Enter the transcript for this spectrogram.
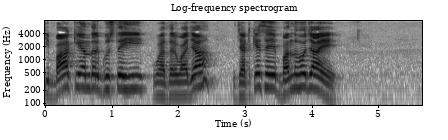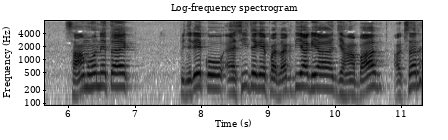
कि बाघ के अंदर घुसते ही वह दरवाज़ा झटके से बंद हो जाए। शाम होने तक पिंजरे को ऐसी जगह पर रख दिया गया जहाँ बाघ अक्सर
